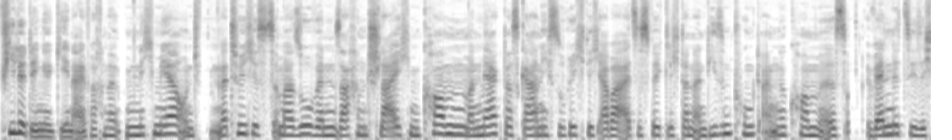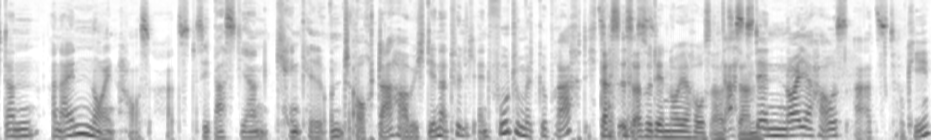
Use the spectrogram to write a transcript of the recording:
Viele Dinge gehen einfach ne- nicht mehr. Und natürlich ist es immer so, wenn Sachen schleichen kommen, man merkt das gar nicht so richtig. Aber als es wirklich dann an diesem Punkt angekommen ist, wendet sie sich dann an einen neuen Hausarzt, Sebastian Kenkel. Und auch da habe ich dir natürlich ein Foto mitgebracht. Das ist also der neue Hausarzt Das dann. ist der neue Hausarzt. okay,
